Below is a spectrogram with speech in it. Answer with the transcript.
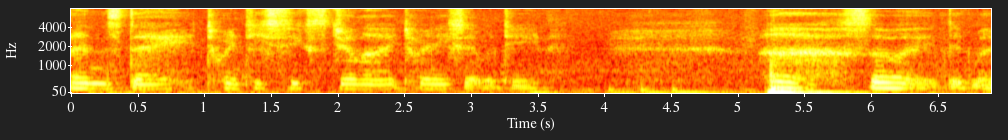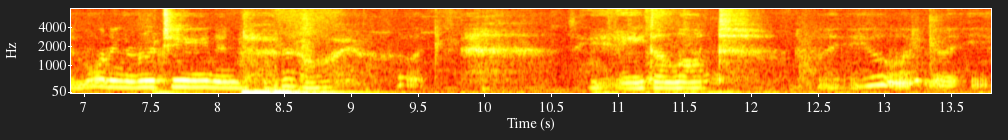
Wednesday, 26 July 2017. so I did my morning routine and I ate a lot. Ate, oh I ate,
